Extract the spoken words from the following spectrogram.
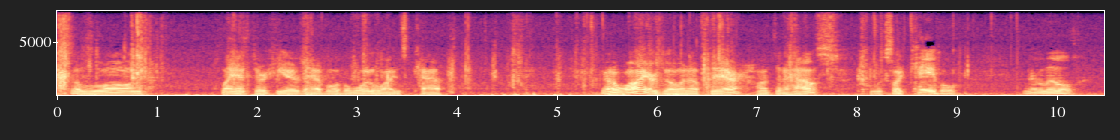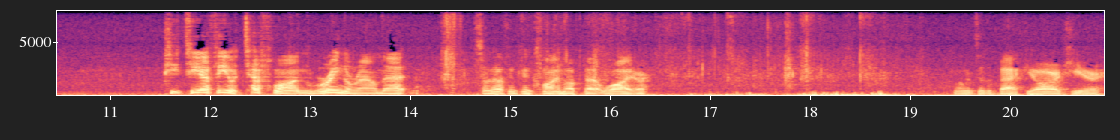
It's a long planter here. They have all the water lines capped. Got a wire going up there onto the house. It looks like cable. Got a little PTFE or Teflon ring around that so nothing can climb up that wire. Going to the backyard here.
